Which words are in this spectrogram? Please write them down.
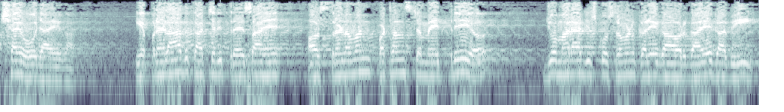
क्षय हो जाएगा। यह प्रहलाद का चरित्र ऐसा है और श्रणवन पठन मैत्रेय, जो महाराज इसको श्रवण करेगा और गाएगा भी,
